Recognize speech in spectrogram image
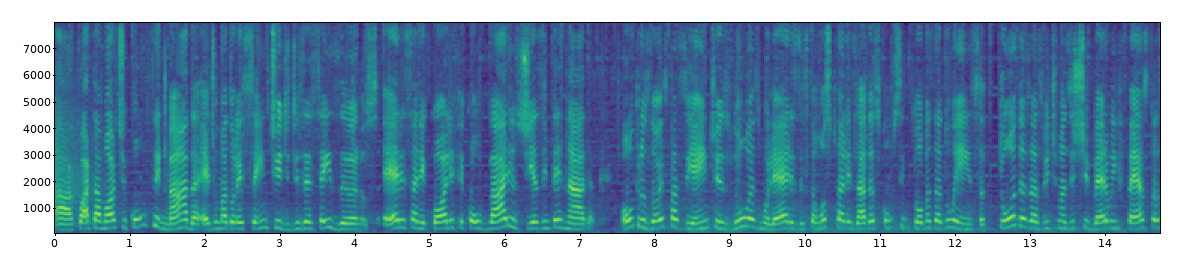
A quarta morte confirmada é de uma adolescente de 16 anos. Erissa Nicole ficou vários dias internada. Outros dois pacientes, duas mulheres, estão hospitalizadas com sintomas da doença. Todas as vítimas estiveram em festas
